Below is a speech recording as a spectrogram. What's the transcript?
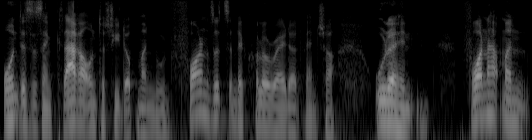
Und es ist ein klarer Unterschied, ob man nun vorne sitzt in der Colorado Adventure oder hinten. Vorne hat man,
